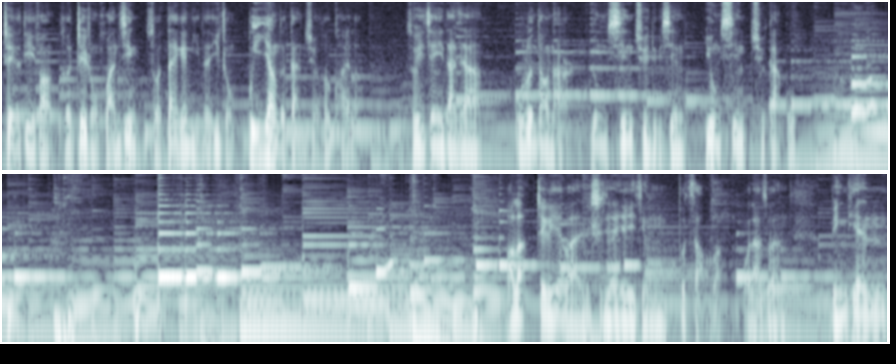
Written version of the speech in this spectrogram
这个地方和这种环境所带给你的一种不一样的感觉和快乐。所以建议大家，无论到哪儿，用心去旅行，用心去感悟。这个夜晚时间也已经不早了，我打算明天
